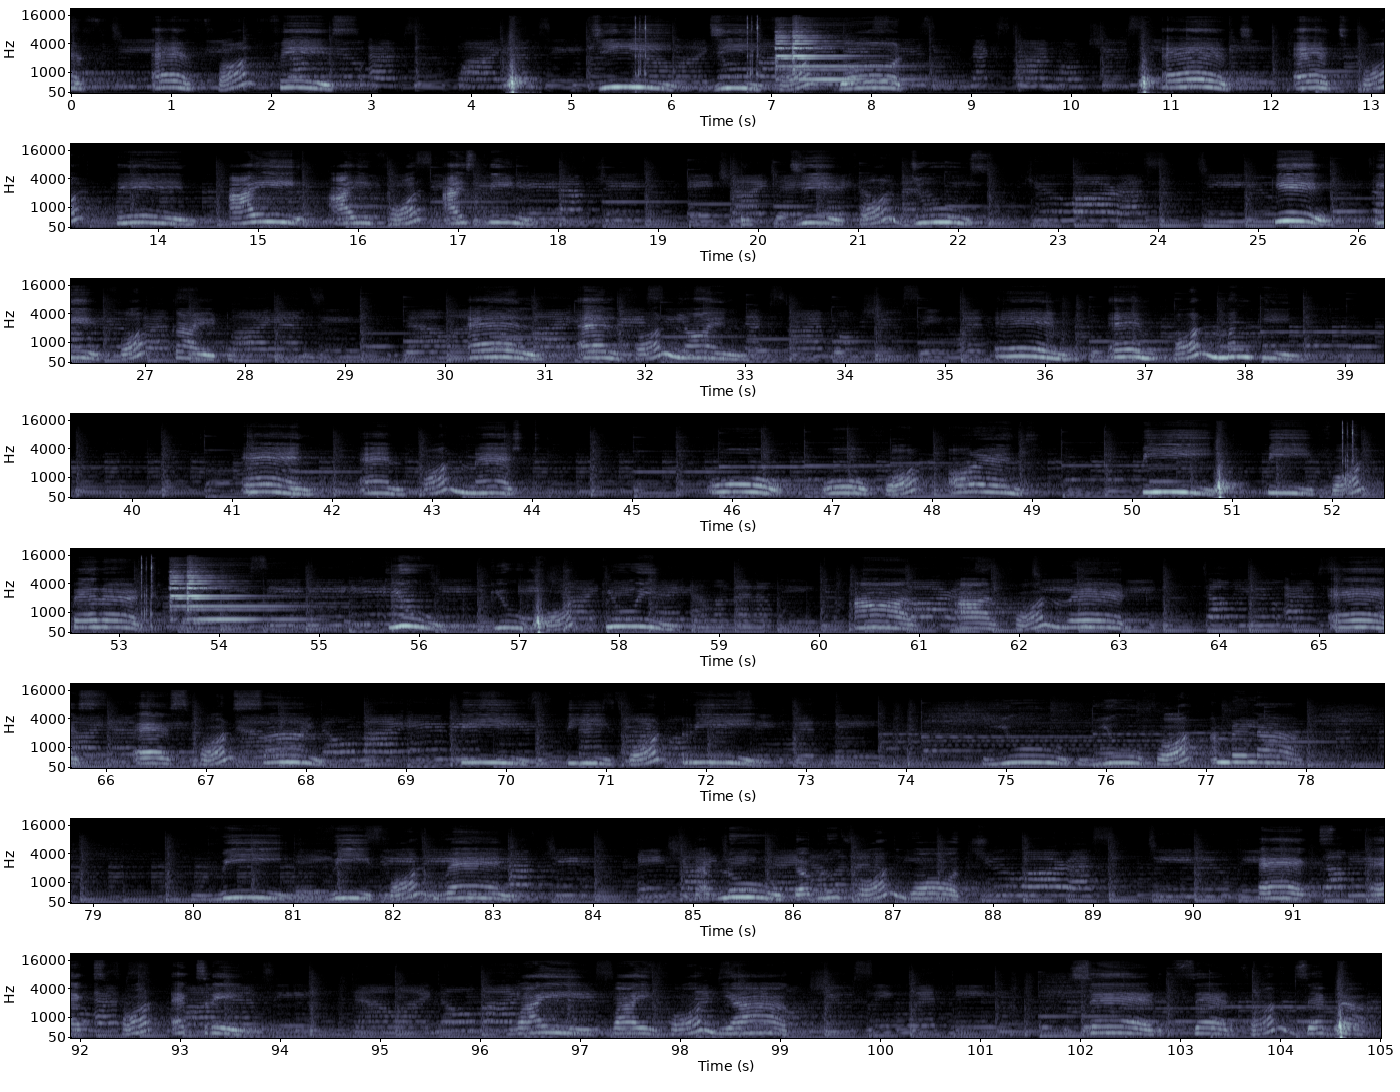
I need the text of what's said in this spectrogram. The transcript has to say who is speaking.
Speaker 1: F. F for fish. G. G for goat. H. H for hen. I. I for ice cream. J for juice. K. K for kite. M for monkey. N. N for nest. O. O for orange. P. P for parrot. Q. Q for queen. R. R for red. S. For sun. T. T for tree. U. U for umbrella. V. V for van. W. W for watch. X. X for X-ray. Y. Y for yak. Z. Z for zebra.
